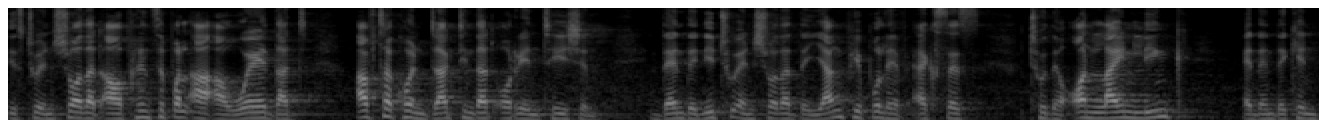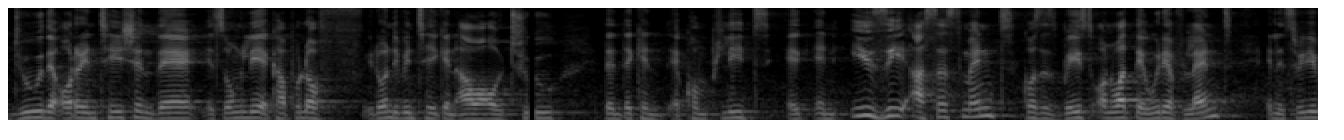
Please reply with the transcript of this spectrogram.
is to ensure that our principal are aware that after conducting that orientation, then they need to ensure that the young people have access to the online link and then they can do the orientation there. It's only a couple of, it don't even take an hour or two. Then they can uh, complete a- an easy assessment because it's based on what they would have learned and it's really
